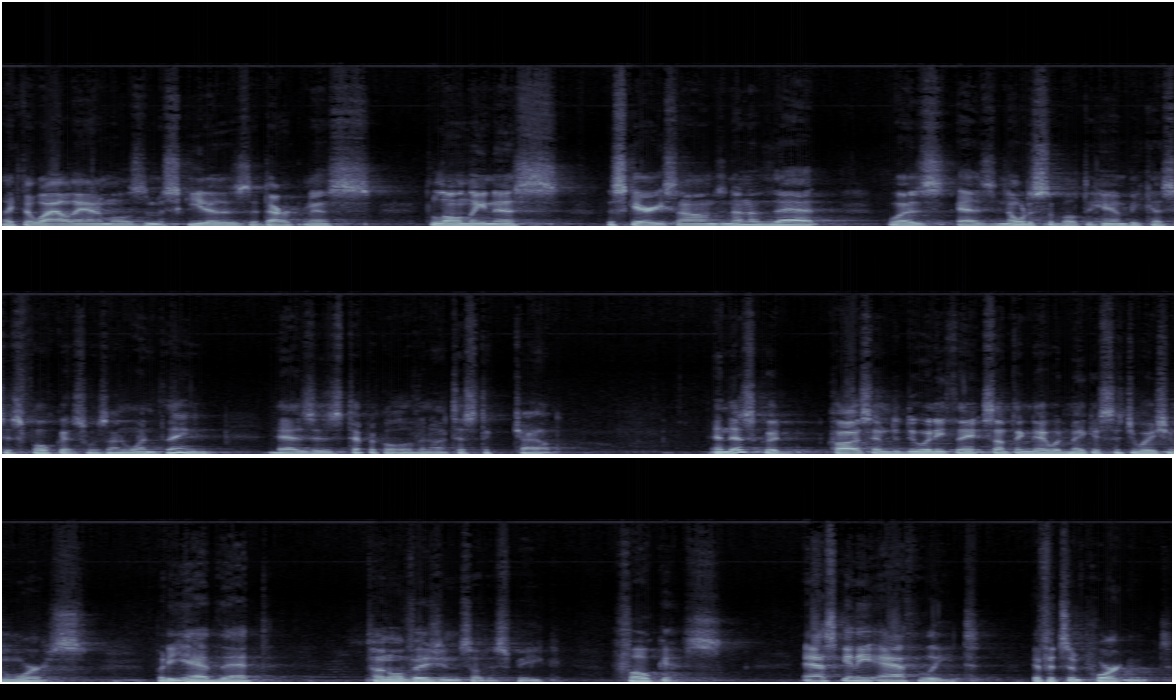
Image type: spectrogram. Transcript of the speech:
like the wild animals, the mosquitoes, the darkness, the loneliness, the scary sounds. None of that was as noticeable to him because his focus was on one thing, as is typical of an autistic child. And this could cause him to do anything, something that would make a situation worse. But he had that tunnel vision, so to speak, focus. Ask any athlete if it's important.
